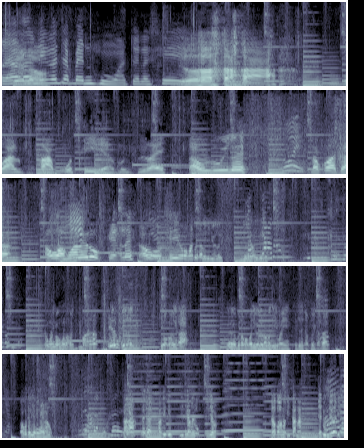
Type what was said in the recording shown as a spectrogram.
แล้วแพอันเรานี้ก็จะเป็นหัวจระเข้ เออ วาดภาพโคตรเท่อะมันคืออะไร เราลุยเลยด้วยเราก็จะเอาออกมาเลยลูก แกะเลย เอาโอเคออกมาเลยเยอะเลยเยอะเลยเอาไม่ต้องเอามาเทเลยเดี๋ยวเอาเลยค่ะเออไม่ต้องเอาไปเยอะเราก็ดีไหมจะจับไม่ได้เราจะยังไงลูกอะได้ได้มาดิดิดิไม่ลูกเดี๋ยวแล้วก็มาติดกันนะอย่าถึงเยอะดิ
